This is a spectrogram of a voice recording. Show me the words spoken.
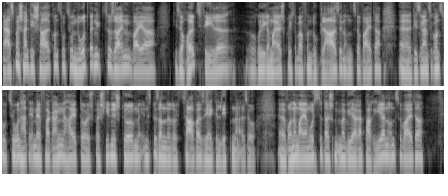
Na, erstmal scheint die Schalkonstruktion notwendig zu sein, weil ja diese Holzpfähle Rüdiger Meier spricht immer von Douglasien und so weiter. Äh, diese ganze Konstruktion hatte in der Vergangenheit durch verschiedene Stürme, insbesondere durch Zava, sehr gelitten. Also äh, Wonnemeier musste da schon immer wieder reparieren und so weiter.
